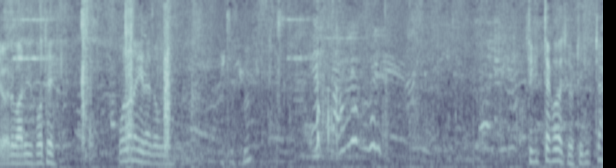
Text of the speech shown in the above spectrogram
এবার বাড়ির পথে। বলো নাকি না কাউকে? টিকিটটা কোথায় ছিল টিকিটটা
